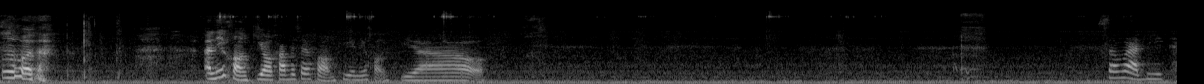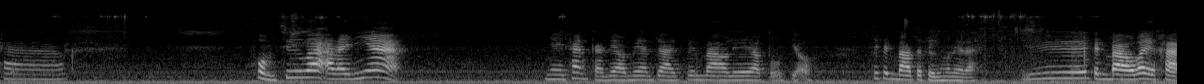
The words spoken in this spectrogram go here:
เอออันนี้ของเกียวครับไม่ใช่ของพี่อันนี้ของเกียว วัสดีครับ ผมชื่อว่าอะไรเนี่ยไงท่านกันแล้วเมียนจายเป็นบาวเลยอะโตเกียว จะเป็นบาวจะถึงมาเลยนะอื้อเป็นบาวไว้ค่ะ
